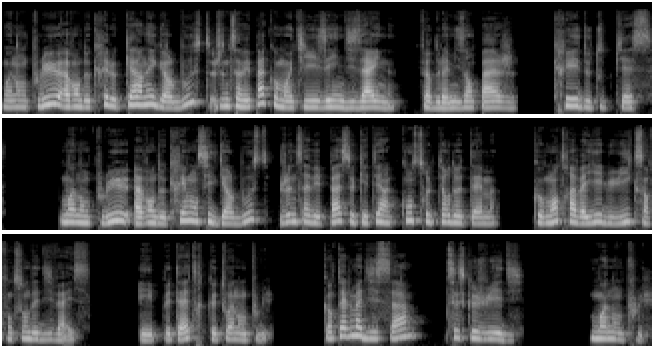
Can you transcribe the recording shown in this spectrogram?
Moi non plus, avant de créer le carnet Girl Boost, je ne savais pas comment utiliser InDesign, faire de la mise en page, créer de toutes pièces. Moi non plus, avant de créer mon site Girl Boost, je ne savais pas ce qu'était un constructeur de thème, comment travailler l'UX en fonction des devices. Et peut-être que toi non plus. Quand elle m'a dit ça, c'est ce que je lui ai dit. Moi non plus.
